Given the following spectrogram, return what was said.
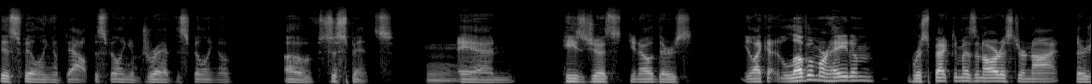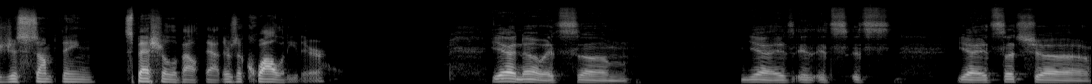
this feeling of doubt, this feeling of dread, this feeling of of suspense Mm. and he's just you know there's you like love him or hate him respect him as an artist or not there's just something special about that there's a quality there Yeah, no, it's um, yeah, it's it's it's yeah, it's such uh,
